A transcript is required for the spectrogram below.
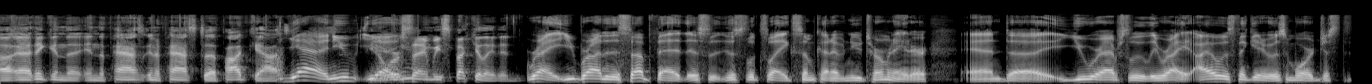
Uh, and I think in the in the past in a past uh, podcast, Yeah, and you, you yeah, know, we're you- saying we speculated. Right, you brought this up that this this looks like some kind of new Terminator, and uh, you were absolutely right. I was thinking it was more just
